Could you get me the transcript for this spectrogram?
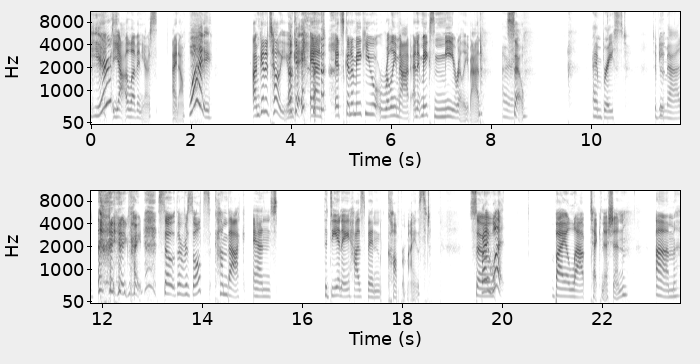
years? Yeah, 11 years. I know. Why? I'm going to tell you. Okay. and it's going to make you really mad. And it makes me really mad. All right. So, I'm braced to be mad. right. So the results come back and the DNA has been compromised. So, By what? by a lab technician. Um,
